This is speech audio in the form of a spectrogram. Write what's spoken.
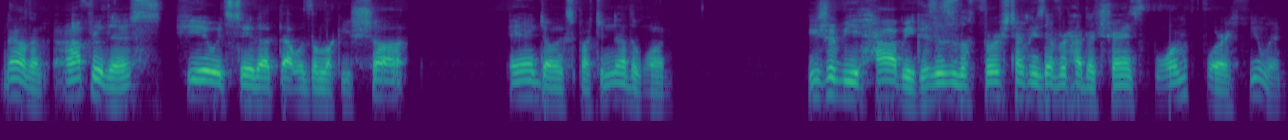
Now then, after this, he would say that that was a lucky shot, and don't expect another one. He should be happy because this is the first time he's ever had to transform for a human.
